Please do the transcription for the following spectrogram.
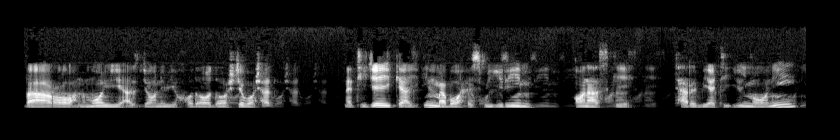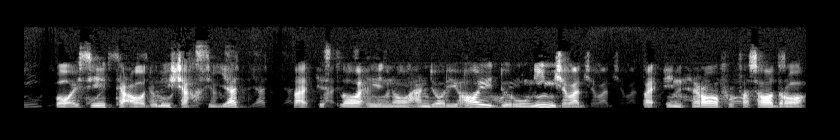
و راهنمایی از جانب خدا داشته باشد. نتیجه ای که از این مباحث می‌گیریم آن است که تربیت ایمانی باعث تعادل شخصیت و اصلاح ناهنجاری های درونی می شود و انحراف و فساد را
